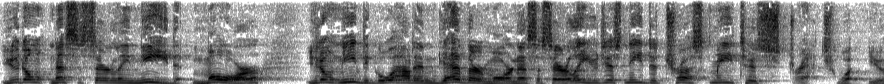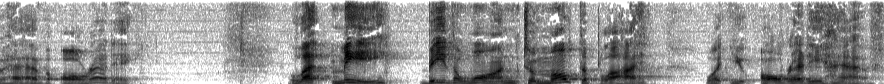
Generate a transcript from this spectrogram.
You don't necessarily need more. You don't need to go out and gather more necessarily. You just need to trust me to stretch what you have already. Let me be the one to multiply what you already have.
